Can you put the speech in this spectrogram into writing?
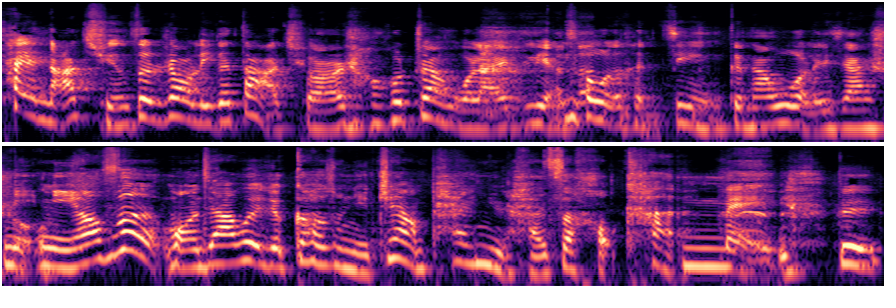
他也拿裙子绕了一个大圈儿，然后转过来，脸凑得很近，跟他握了一下手。你你要问王家卫，就告诉你这样拍女孩子好看美。对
